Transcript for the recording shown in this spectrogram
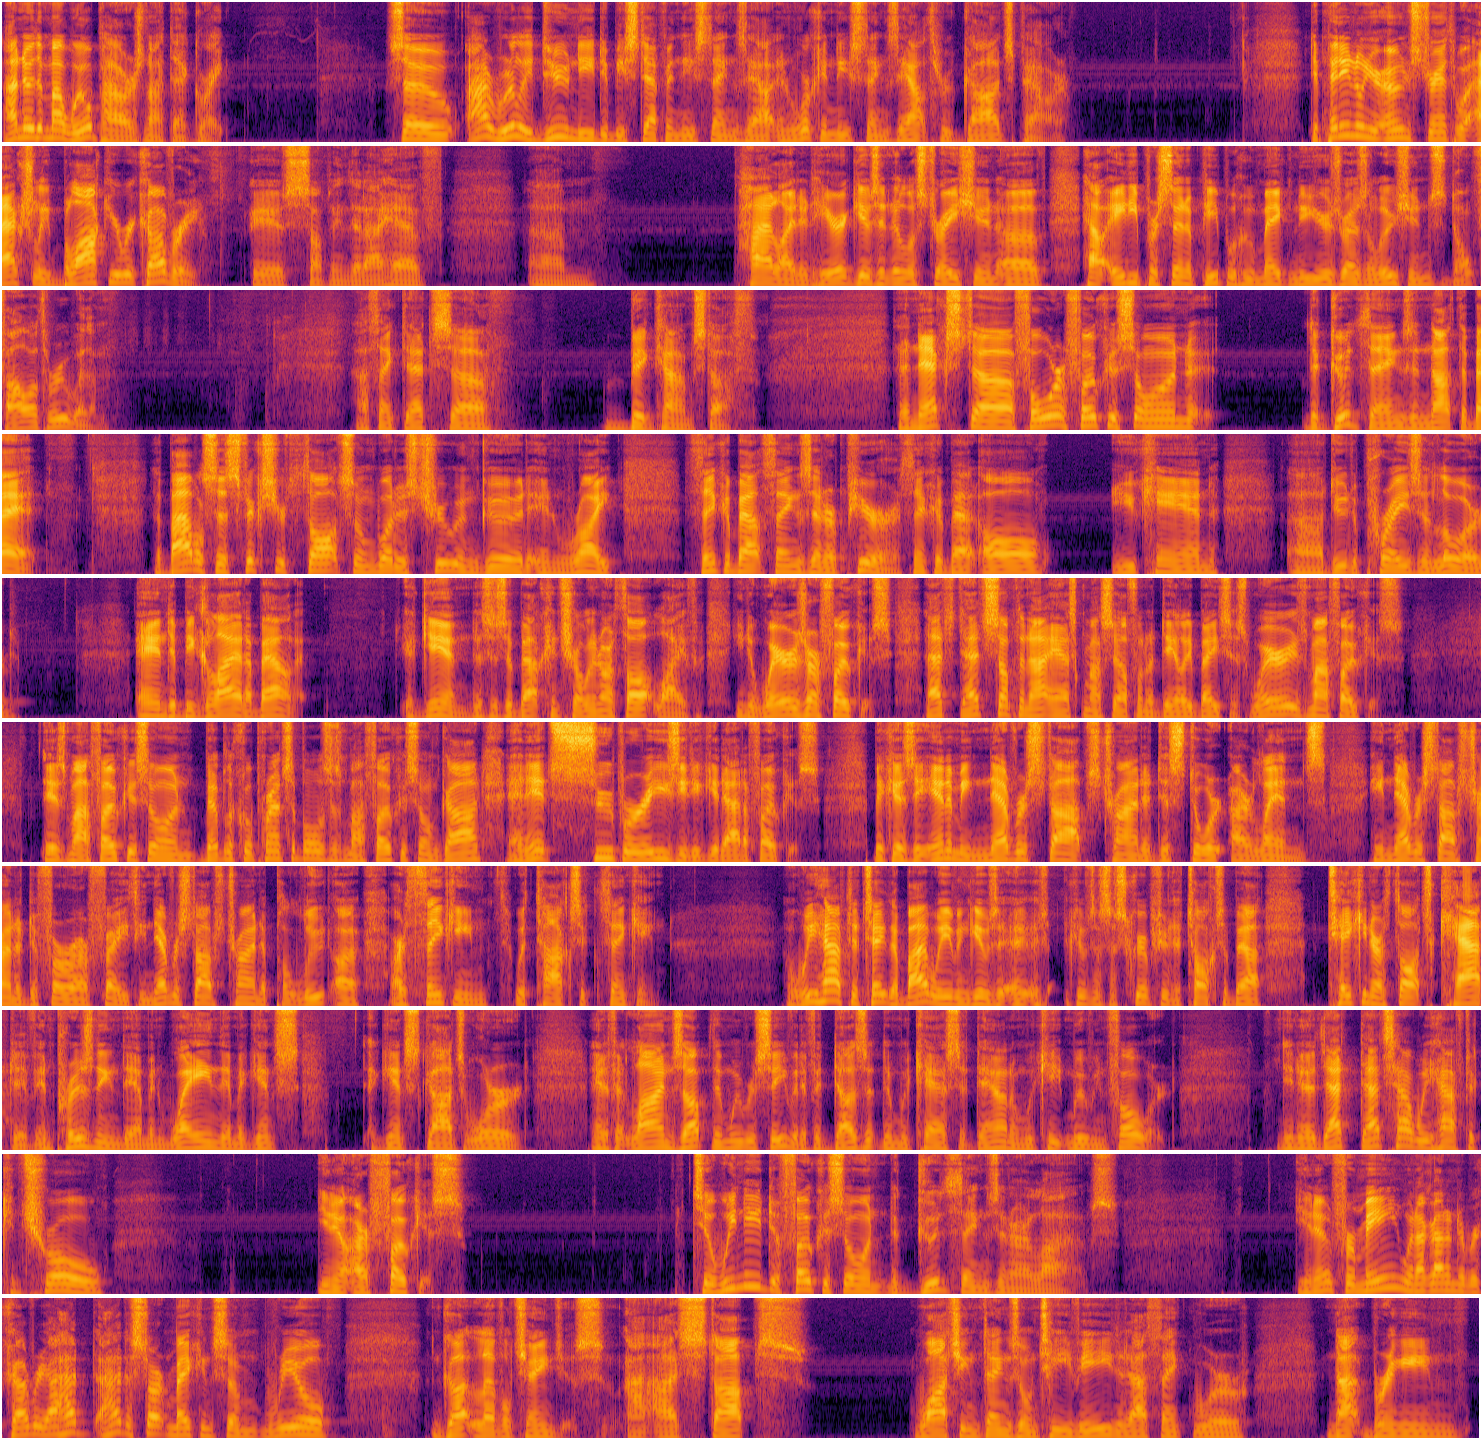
I know that my willpower is not that great. So I really do need to be stepping these things out and working these things out through God's power. Depending on your own strength will actually block your recovery, is something that I have um, highlighted here. It gives an illustration of how 80% of people who make New Year's resolutions don't follow through with them. I think that's uh, big time stuff. The next uh, four focus on the good things and not the bad. The Bible says, Fix your thoughts on what is true and good and right. Think about things that are pure. Think about all you can uh, do to praise the Lord and to be glad about it. Again, this is about controlling our thought life. You know, where is our focus? That's that's something I ask myself on a daily basis. Where is my focus? Is my focus on biblical principles? Is my focus on God? And it's super easy to get out of focus because the enemy never stops trying to distort our lens. He never stops trying to defer our faith. He never stops trying to pollute our, our thinking with toxic thinking. We have to take the Bible even gives uh, uh, gives us a scripture that talks about taking our thoughts captive, imprisoning them, and weighing them against against God's word. And if it lines up, then we receive it. If it doesn't, then we cast it down and we keep moving forward. You know that that's how we have to control. You know our focus. So we need to focus on the good things in our lives. You know, for me, when I got into recovery, I had I had to start making some real gut level changes. I, I stopped watching things on TV that I think were not bringing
